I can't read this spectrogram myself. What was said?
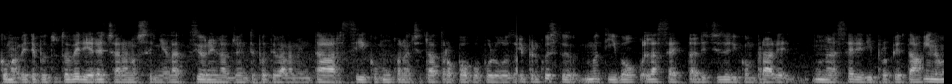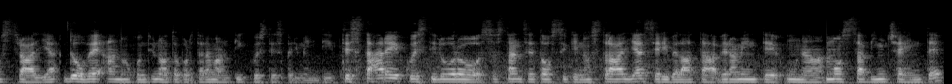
come avete potuto vedere c'erano segnalazioni, la gente poteva lamentarsi, comunque una città troppo popolosa e per questo motivo la setta ha deciso di comprare una serie di proprietà in Australia dove hanno continuato a portare avanti questi esperimenti. Testare queste loro sostanze tossiche in Australia si è rivelata veramente una mossa vincente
